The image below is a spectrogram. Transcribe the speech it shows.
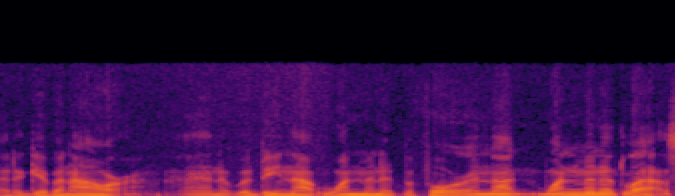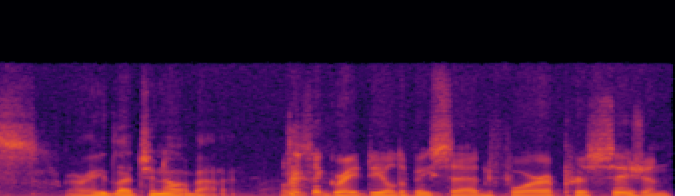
at a given hour, and it would be not one minute before and not one minute less, or he'd let you know about it. Well, there's a great deal to be said for precision.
